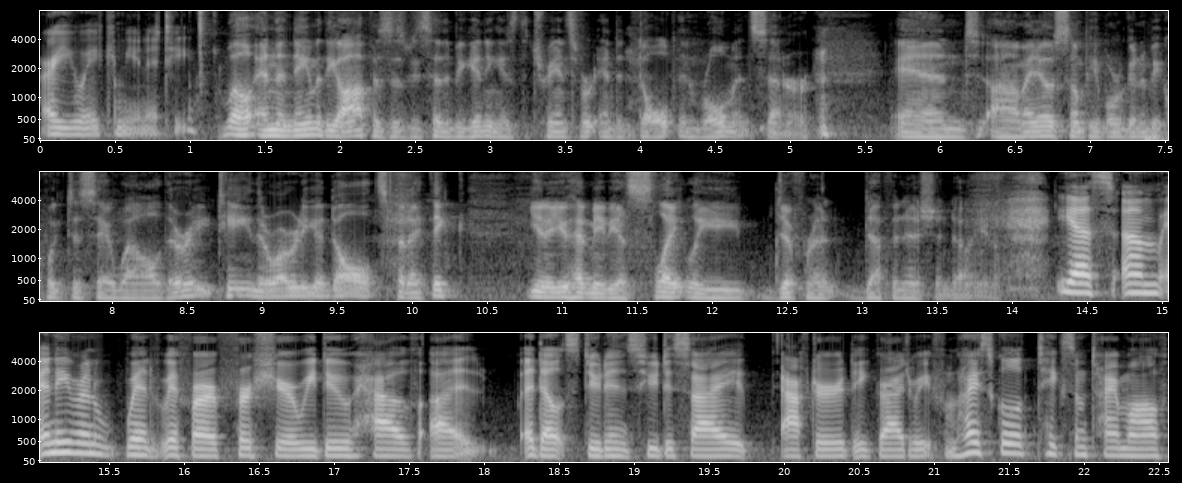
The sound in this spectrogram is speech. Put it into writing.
our UA community. Well, and the name of the office, as we said in the beginning, is the Transfer and Adult Enrollment Center. and um, I know some people are going to be quick to say, well, they're 18, they're already adults. But I think, you know, you have maybe a slightly different definition, don't you? Yes, um, and even with, with our first year, we do have uh, adult students who decide after they graduate from high school, take some time off,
